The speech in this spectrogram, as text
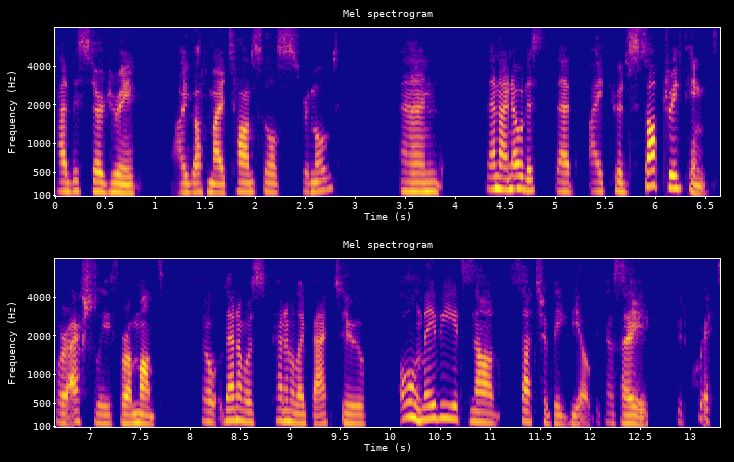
had this surgery. I got my tonsils removed. And then I noticed that I could stop drinking for actually for a month. So then I was kind of like back to, oh, maybe it's not such a big deal because I could quit.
